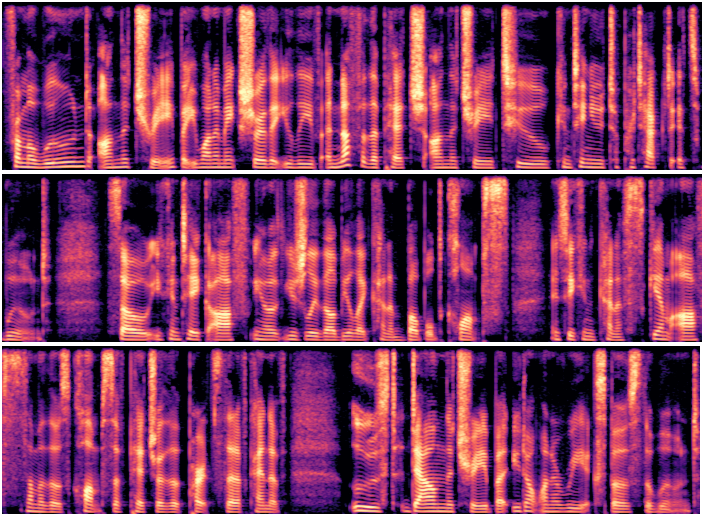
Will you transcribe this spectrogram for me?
from a wound on the tree, but you want to make sure that you leave enough of the pitch on the tree to continue to protect its wound. So you can take off, you know, usually there'll be like kind of bubbled clumps. And so you can kind of skim off some of those clumps of pitch or the parts that have kind of oozed down the tree, but you don't want to re expose the wound.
